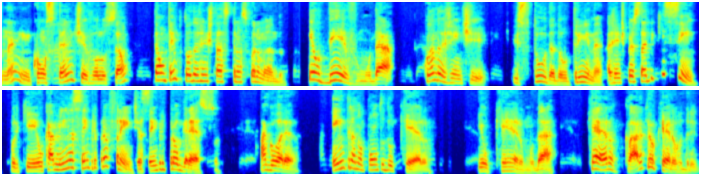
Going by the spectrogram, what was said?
né, em constante evolução. Então, o tempo todo a gente está se transformando. Eu devo mudar? Quando a gente estuda a doutrina, a gente percebe que sim, porque o caminho é sempre para frente, é sempre progresso. Agora, entra no ponto do quero. Eu quero mudar? Quero, claro que eu quero, Rodrigo.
